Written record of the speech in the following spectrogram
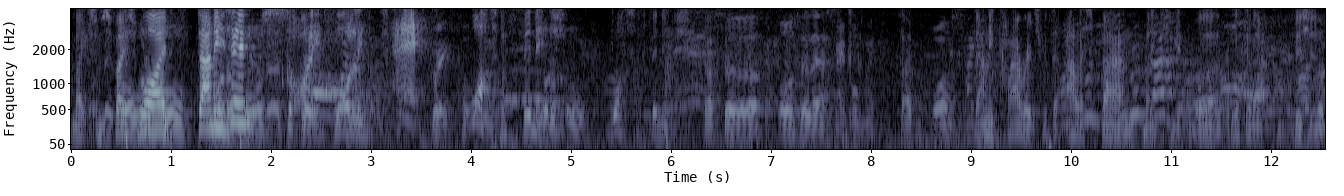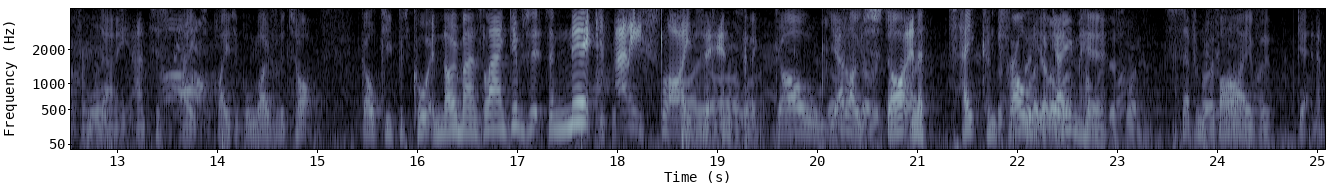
makes some space oh, wide. Danny's What a in. That's Side great volley tech. great football. What a finish. What a ball. What a finish. That's a Ozil-esque type of pass. Danny Claridge with the Alice band making it work. Look at that vision from ball. Danny. Anticipates, plays the ball over the top. Goalkeeper's caught in no man's land, gives it to Nick, and he slides Oh, it into the goal. goal Yellow starting to take control like of the the game here. This one. 7 First 5. We're getting a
